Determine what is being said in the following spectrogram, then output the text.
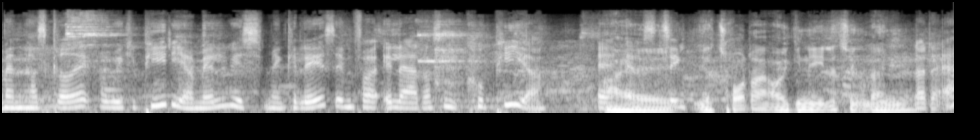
man har skrevet af fra Wikipedia om Elvis, man kan læse indenfor? Eller er der sådan kopier af hans ting? jeg tror, der er originale ting derinde. Når der er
